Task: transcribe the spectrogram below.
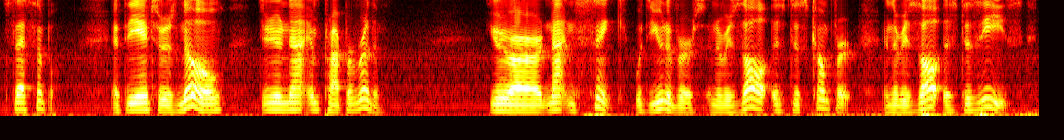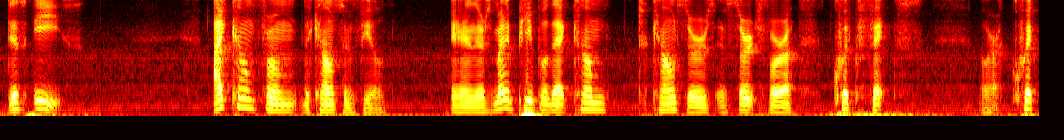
It's that simple. If the answer is no, then you're not in proper rhythm. You are not in sync with the universe, and the result is discomfort, and the result is disease, disease. I come from the counseling field, and there's many people that come to counselors and search for a quick fix or a quick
